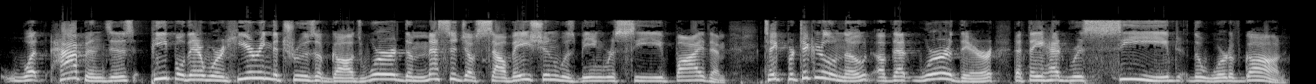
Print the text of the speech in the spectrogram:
what happens is people there were hearing the truths of God's Word. The message of salvation was being received by them. Take particular note of that word there that they had received the Word of God.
